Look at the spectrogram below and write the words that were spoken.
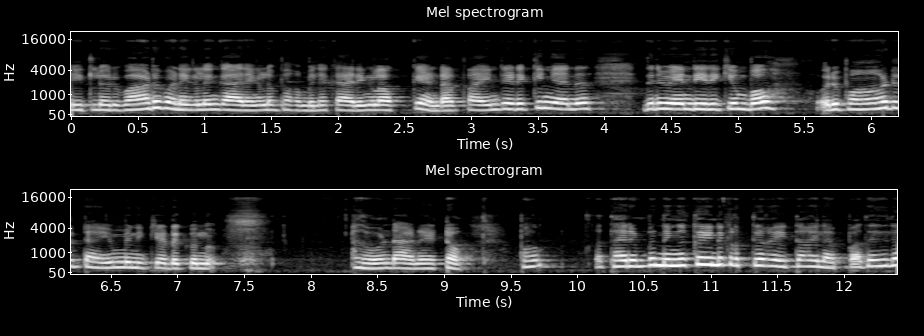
വീട്ടിൽ ഒരുപാട് പണികളും കാര്യങ്ങളും പറമ്പിലെ കാര്യങ്ങളൊക്കെ ഉണ്ട്. അപ്പോൾ അതിന്റെ ഇടയ്ക്ക് ഞാൻ ഇതിന് വേണ്ടി ഇരിക്കുമ്പോൾ ഒരുപാട് ടൈം എനിക്ക് എടുക്കുന്നു. അതുകൊണ്ടാണ് കേട്ടോ. അപ്പം തരുമ്പോൾ നിങ്ങൾക്ക് അതിന്റെ കൃത്യ റേറ്റ് ആയില്ല. അപ്പോൾ അതിൽ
